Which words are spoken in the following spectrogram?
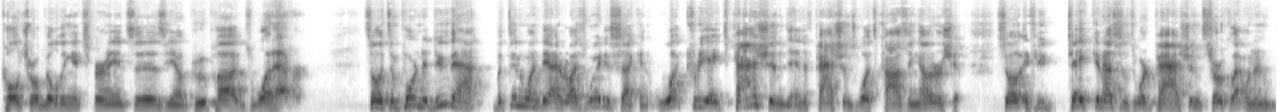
cultural building experiences. You know, group hugs, whatever. So it's important to do that. But then one day I realized, wait a second, what creates passion then if passion's what's causing ownership? So if you take in essence the word passion, circle that one and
